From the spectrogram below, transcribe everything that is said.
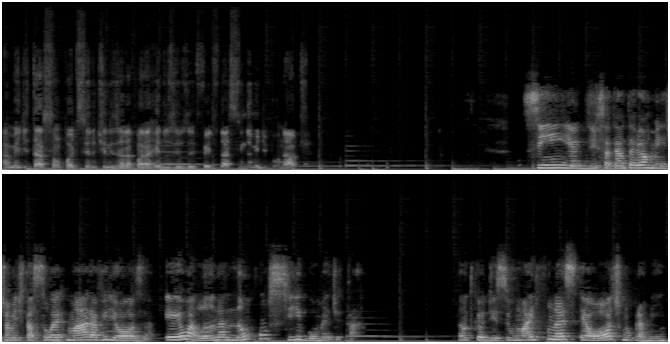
a meditação pode ser utilizada para reduzir os efeitos da síndrome de burnout? Sim, eu disse até anteriormente, a meditação é maravilhosa. Eu, Alana, não consigo meditar. Tanto que eu disse, o mindfulness é ótimo para mim.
